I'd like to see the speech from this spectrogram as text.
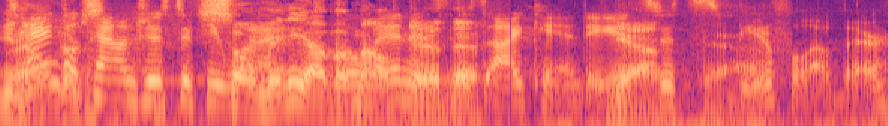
you know, there's Tangletown, just if you so want many of them go out in, there is, that is eye candy. Yeah. It's, it's Yeah. beautiful out there.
